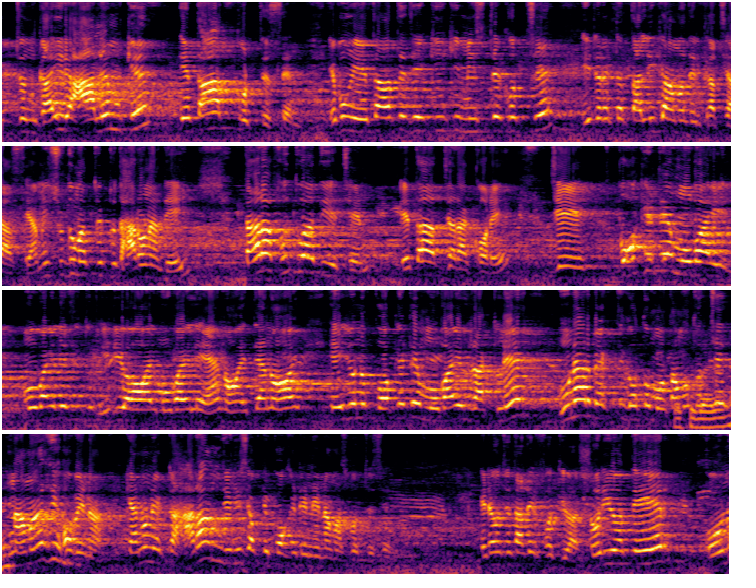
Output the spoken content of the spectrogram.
একজন গায়ের আলেমকে এতাত করতেছেন। এবং এতাতে যে কি কি মিস্টেক হচ্ছে এটার একটা তালিকা আমাদের কাছে আছে। আমি শুধুমাত্র একটু ধারণা দেই তারা ফতুয়া দিয়েছেন এতাত যারা করে যে পকেটে মোবাইল মোবাইলে যেহেতু ভিডিও হয় মোবাইলে হ্যান হয় ত্যান হয় এই জন্য পকেটে মোবাইল রাখলে উনার ব্যক্তিগত মতামত হচ্ছে নামাজই হবে না। কেননা একটা হারাম জিনিস আপনি পকেটে নিয়ে নামাজ পড়তেছেন। এটা হচ্ছে তাদের ফতুয়া। শরীয়তের কোন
